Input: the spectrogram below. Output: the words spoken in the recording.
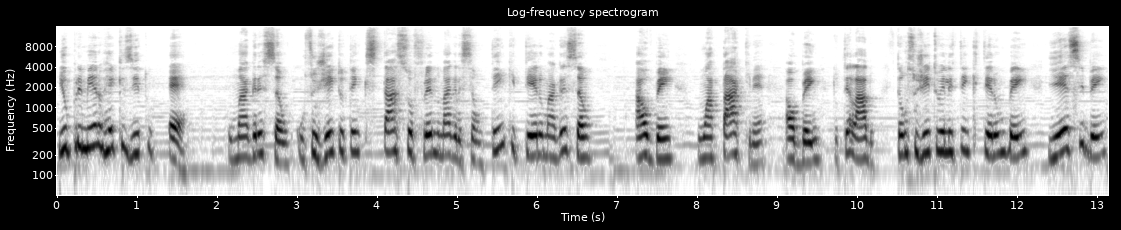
E o primeiro requisito é uma agressão. O sujeito tem que estar sofrendo uma agressão, tem que ter uma agressão ao bem, um ataque, né, ao bem tutelado. Então o sujeito ele tem que ter um bem e esse bem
